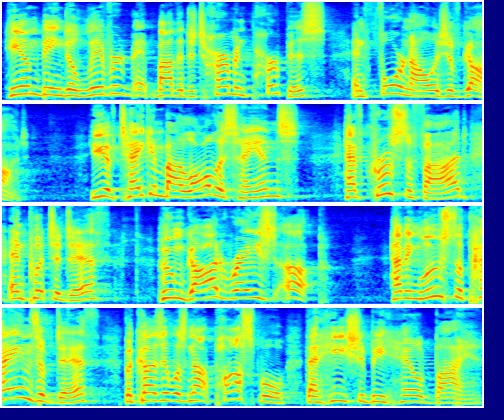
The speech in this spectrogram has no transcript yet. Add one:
him being delivered by the determined purpose and foreknowledge of God. You have taken by lawless hands, have crucified and put to death, whom God raised up, having loosed the pains of death, because it was not possible that he should be held by it.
